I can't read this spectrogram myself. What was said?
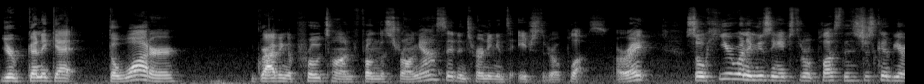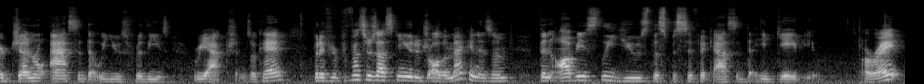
you're going to get the water grabbing a proton from the strong acid and turning into H3O plus, all right? So here when I'm using H3O plus, this is just going to be our general acid that we use for these reactions, okay? But if your professor is asking you to draw the mechanism, then obviously use the specific acid that he gave you, all right?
